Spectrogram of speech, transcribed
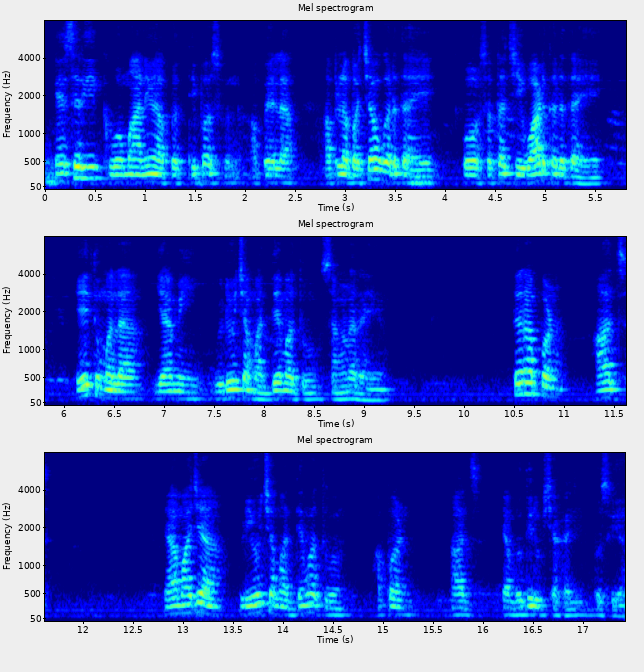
नैसर्गिक व मानवी आपत्तीपासून आपल्याला आपला बचाव करत आहे व स्वतःची वाढ करत आहे हे तुम्हाला या मी व्हिडिओच्या माध्यमातून सांगणार आहे. तर आपण आज या माझ्या व्हिडिओच्या माध्यमातून आपण आज या बोधिवृक्षाखाली बसूया.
